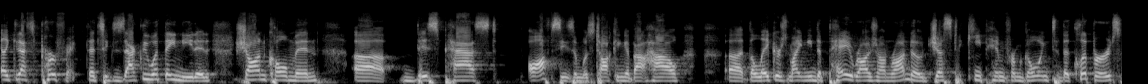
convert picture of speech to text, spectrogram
like that's perfect. That's exactly what they needed. Sean Coleman, uh, this past offseason was talking about how uh, the Lakers might need to pay Rajon Rondo just to keep him from going to the Clippers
